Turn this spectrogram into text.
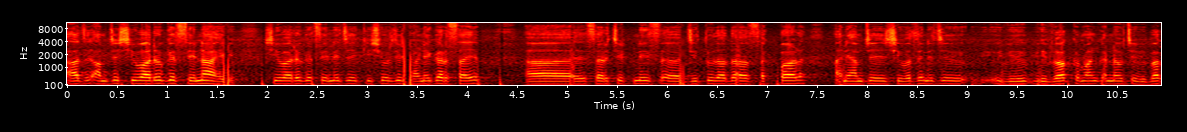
आज आमचे शिवआरोग्य सेना आहे. शिव आरोग्य सेनेचे किशोरजी ठाणेकर साहेब सरचिटणीस जितूदादा सकपाळ आणि आमचे शिवसेनेचे वि विभाग क्रमांक नऊचे विभाग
